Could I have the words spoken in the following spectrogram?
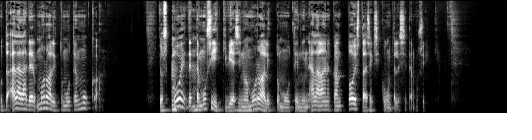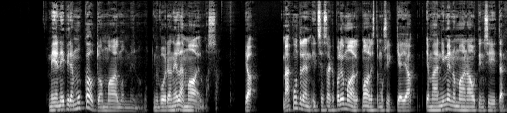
mutta älä lähde moraalittomuuteen mukaan. Jos koet, että musiikki vie sinua moraalittomuuteen, niin älä ainakaan toistaiseksi kuuntele sitä musiikkia. Meidän ei pidä mukautua maailman menoon, mutta me voidaan elää maailmassa. Ja mä kuuntelen itse asiassa aika paljon maal- maallista musiikkia ja, ja mä nimenomaan nautin siitä,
